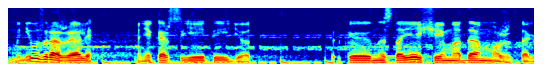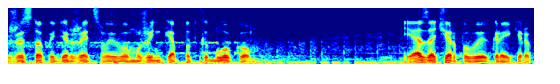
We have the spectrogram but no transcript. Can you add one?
Мы не возражали. Мне кажется, ей это идет. Только настоящая мадам может так жестоко держать своего муженька под каблуком. Я зачерпываю крекеров.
